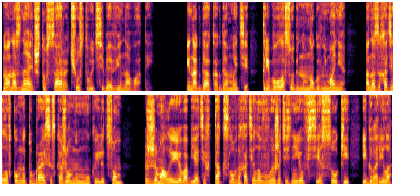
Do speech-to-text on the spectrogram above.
но она знает, что Сара чувствует себя виноватой. Иногда, когда Мэтти требовал особенно много внимания, она заходила в комнату Брай с искаженным мукой лицом, сжимала ее в объятиях так, словно хотела выжать из нее все соки, и говорила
